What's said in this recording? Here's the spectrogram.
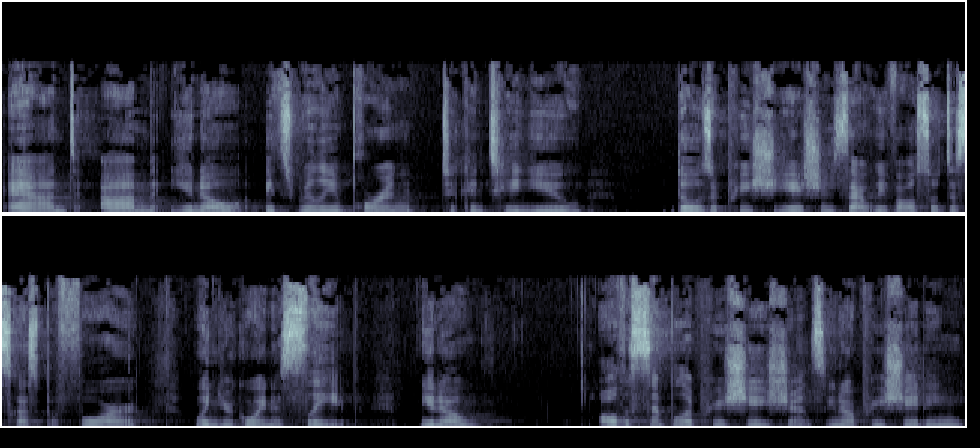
And, um, you know, it's really important to continue those appreciations that we've also discussed before when you're going to sleep. You know, all the simple appreciations, you know, appreciating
